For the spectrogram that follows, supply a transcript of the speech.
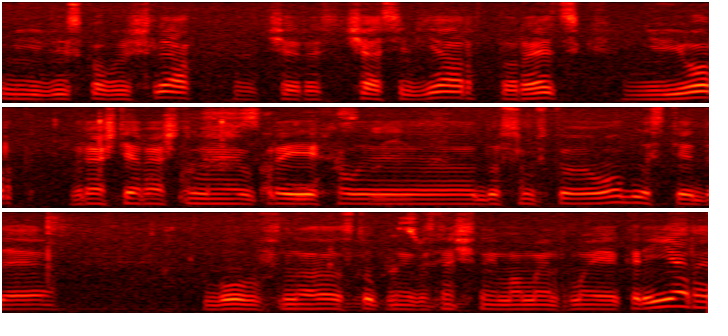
мій військовий шлях через Часів Яр, Торецьк, Нью-Йорк. Врешті-решт ми приїхали до Сумської області, де був наступний визначний момент моєї кар'єри.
